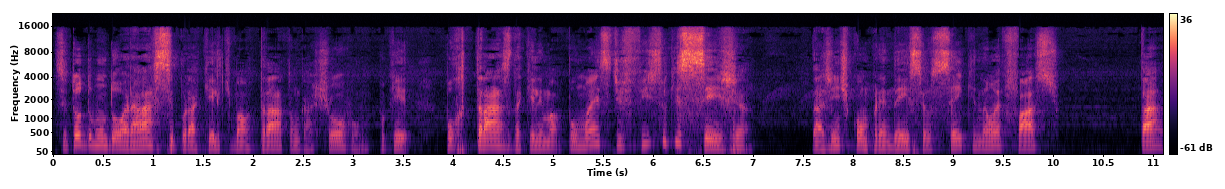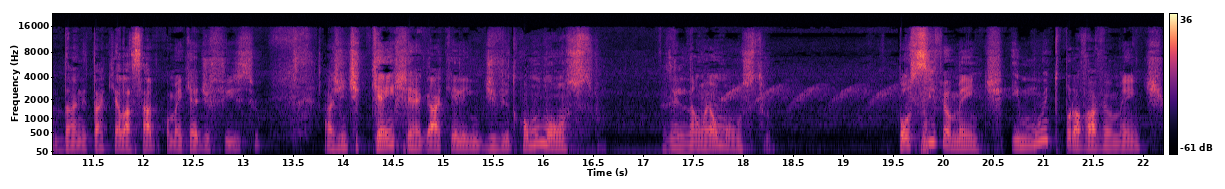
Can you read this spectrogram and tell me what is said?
se todo mundo orasse por aquele que maltrata um cachorro, porque por trás daquele mal, por mais difícil que seja da gente compreender isso, eu sei que não é fácil, tá? Dani está aqui, ela sabe como é que é difícil. A gente quer enxergar aquele indivíduo como um monstro, mas ele não é um monstro. Possivelmente e muito provavelmente,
